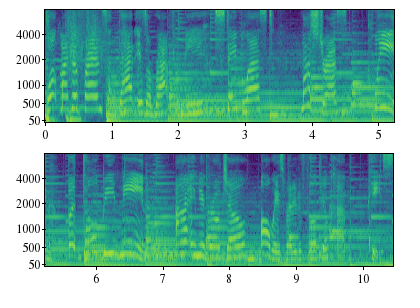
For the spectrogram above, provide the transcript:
Well, my good friends, that is a wrap for me. Stay blessed, not stress, clean, but don't be mean. I am your girl, Jo, always ready to fill up your cup. Peace.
